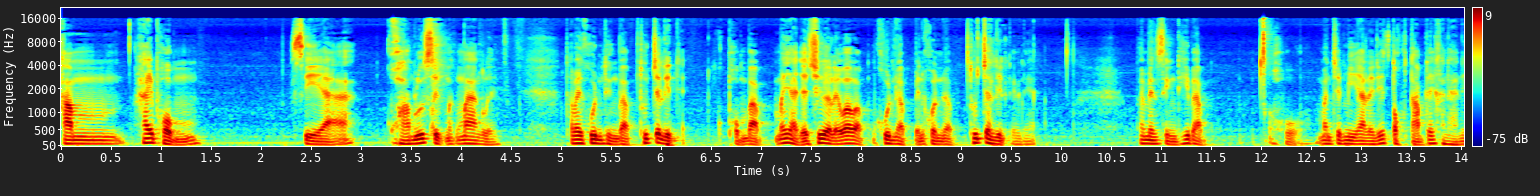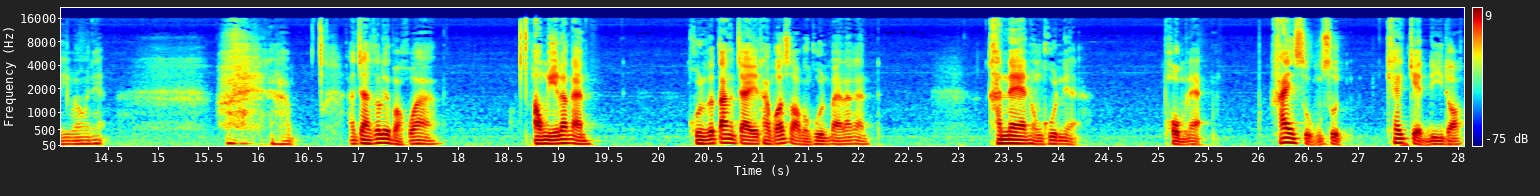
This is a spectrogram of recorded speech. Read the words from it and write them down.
ทำให้ผมเสียความรู้สึกมาก ๆ เลยทำไมคุณถึงแบบทุจริต ผมแบบไม่อยากจะเชื่อเลยว่าแบบคุณแบบเป็นคนแบบทุจริตเลยเนี่ย มันเป็นสิ่งที่แบบ โอ้โห มันจะมีอะไรที่ตกต่ำได้ขนาดนี้ไหมวะเนี่ยนะครับ อาจารย์ก็เลยบอกว่า เอางี้แล้วกัน คุณก็ตั้งใจทำข้อสอบของคุณไปแล้วกัน คะแนนของคุณเนี่ย ผมเนี่ย ให้สูงสุดแค่เกรดดีด็อก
